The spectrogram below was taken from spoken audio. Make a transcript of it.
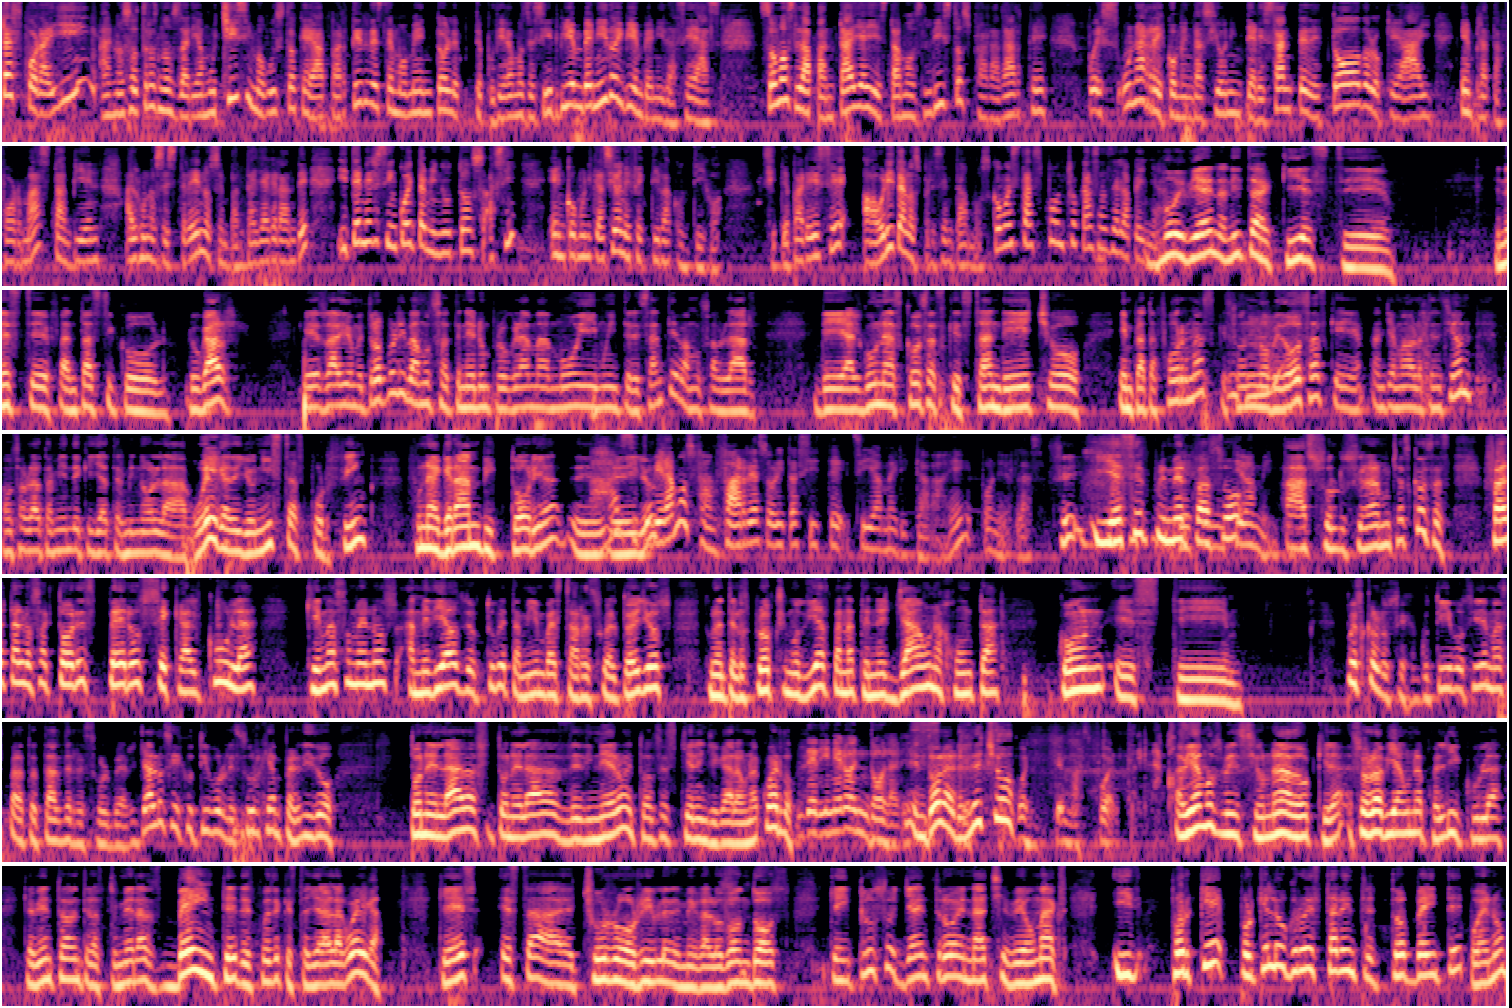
Andas por ahí, a nosotros nos daría muchísimo gusto que a partir de este momento le, te pudiéramos decir bienvenido y bienvenida seas. Somos la pantalla y estamos listos para darte pues una recomendación interesante de todo lo que hay en plataformas, también algunos estrenos en pantalla grande y tener 50 minutos así en comunicación efectiva contigo. Si te parece, ahorita nos presentamos. ¿Cómo estás, Poncho Casas de la Peña? Muy bien, Anita, aquí este en este fantástico lugar que es Radio Metrópoli. Vamos a tener un programa muy, muy interesante. Vamos a hablar de algunas cosas que están de hecho en plataformas que son novedosas, que han llamado la atención. Vamos a hablar también de que ya terminó la huelga de guionistas por fin una gran victoria de, si tuviéramos fanfarrias ahorita sí te sí ameritaba ¿eh? ponerlas. Sí y es el primer paso a solucionar muchas cosas. Faltan los actores pero se calcula que más o menos a mediados de octubre también va a estar resuelto. Ellos durante los próximos días van a tener ya una junta con este pues con los ejecutivos y demás para tratar de resolver. Ya los ejecutivos les surge, han perdido toneladas y toneladas de dinero, entonces quieren llegar a un acuerdo. De dinero en dólares. En dólares. De hecho, más fuerte habíamos mencionado que solo había una película que había entrado entre las primeras 20 después de que estallara la huelga, que es esta eh, churro horrible de Megalodón 2, que incluso ya entró en HBO Max. ¿Y por qué, por qué logró estar entre el top 20? Bueno,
